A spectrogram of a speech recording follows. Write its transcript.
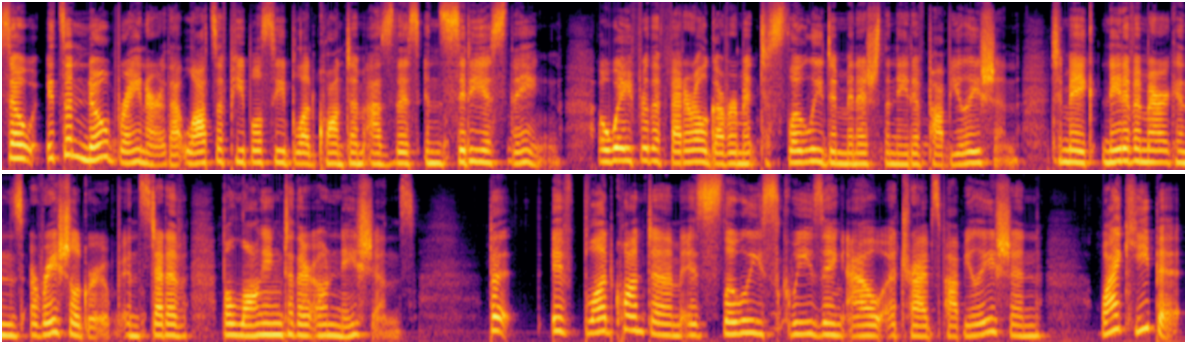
So it's a no brainer that lots of people see blood quantum as this insidious thing, a way for the federal government to slowly diminish the Native population, to make Native Americans a racial group instead of belonging to their own nations. But if blood quantum is slowly squeezing out a tribe's population, why keep it?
